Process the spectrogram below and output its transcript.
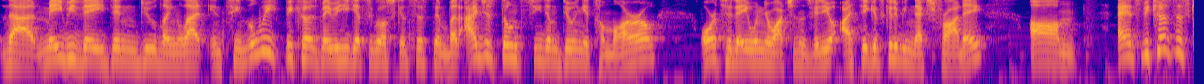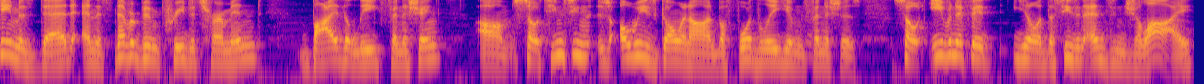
that maybe they didn't do Lenglet in Team of the Week because maybe he gets the most consistent, but I just don't see them doing it tomorrow or today when you're watching this video. I think it's going to be next Friday. Um, and it's because this game is dead and it's never been predetermined by the league finishing. Um, so team season is always going on before the league even finishes. So even if it, you know, the season ends in July,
